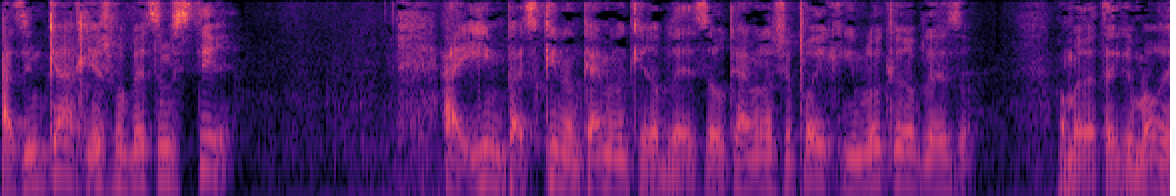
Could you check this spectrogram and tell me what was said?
אז אם כך, יש פה בעצם סתירה. האם פסקינון קיימלון כרב לזר, או קיימלון שפויקים לא כרב לזר? אומרת הגמורה,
